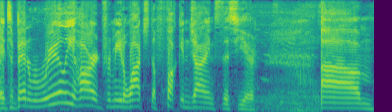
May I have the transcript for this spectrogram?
it's been really hard for me to watch the fucking Giants this year. Um,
